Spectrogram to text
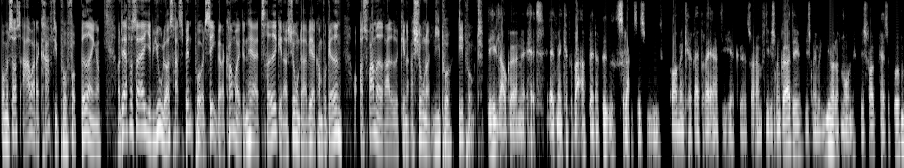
hvor man så også arbejder kraftigt på forbedringer. Og derfor så er Jeppe Juhl også ret spændt på at se, hvad der kommer i den her tredje generation, der er ved at komme på gaden, og også fremadrettede generationer lige på det punkt. Det er helt afgørende, at, at man kan bevare batteriet så lang tid som muligt, og man kan reparere de her køretøjer. Fordi hvis man gør det, hvis man vedligeholder dem ordentligt, hvis folk passer på dem,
